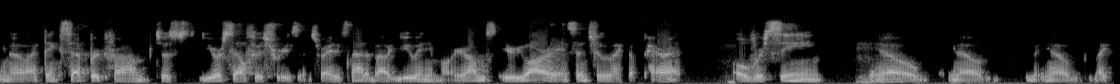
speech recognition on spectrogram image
you know i think separate from just your selfish reasons right it's not about you anymore you're almost you are essentially like a parent overseeing mm-hmm. you know you know you know like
